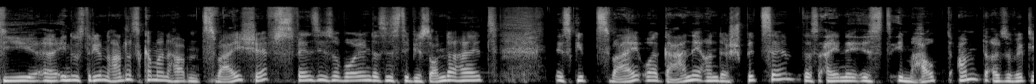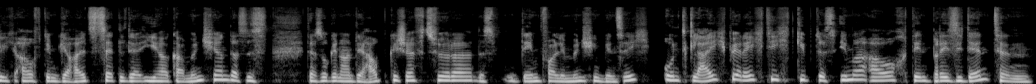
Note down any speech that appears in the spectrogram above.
die äh, Industrie- und Handelskammern haben zwei Chefs, wenn Sie so wollen. Das ist die Besonderheit. Es gibt zwei Organe an der Spitze. Das eine ist im Hauptamt, also wirklich auf dem Gehaltszettel der IHK München. Das ist der sogenannte Hauptgeschäftsführer. Das, in dem Fall in München bin ich. Und gleichberechtigt gibt es immer auch den Präsidenten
